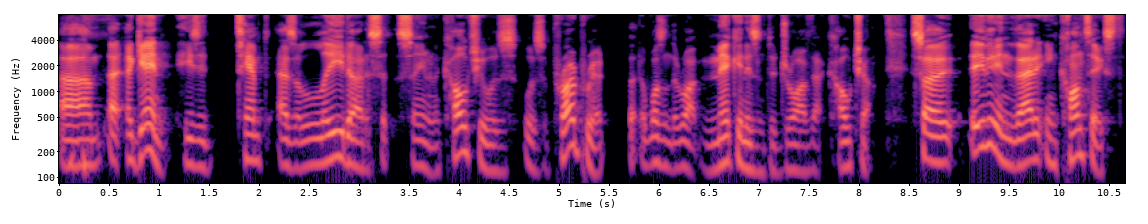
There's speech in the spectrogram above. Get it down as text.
Um, again, his attempt as a leader to set the scene and the culture was was appropriate, but it wasn't the right mechanism to drive that culture. So even in that, in context,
